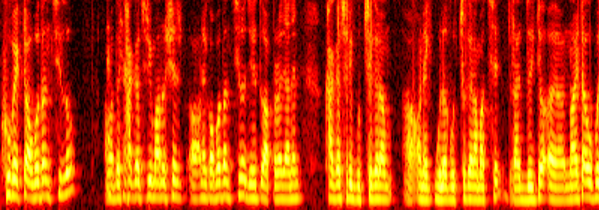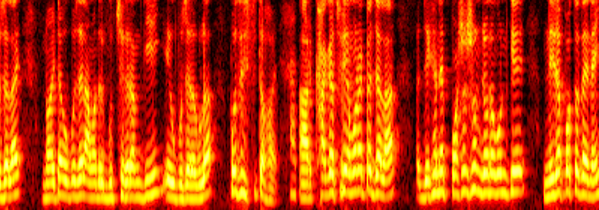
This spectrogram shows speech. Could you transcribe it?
খুব একটা অবদান ছিল। আমাদের আচ্ছা। খাগড়াছড়ি মানুষের অনেক অবদান ছিল। যেহেতু আপনারা জানেন খাগড়াছড়ি গুচ্ছগ্রাম অনেকগুলো গুচ্ছগ্রাম আছে। প্রায় দুইটা নয়টা উপজেলায় নয়টা উপজেলা আমাদের গুচ্ছগ্রাম দিয়েই এই উপজেলাগুলো প্রতিষ্ঠিত হয়। আচ্ছা। আর খাগড়াছড়ি এমন একটা জেলা যেখানে প্রশাসন জনগণকে নিরাপত্তা দেয় নাই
